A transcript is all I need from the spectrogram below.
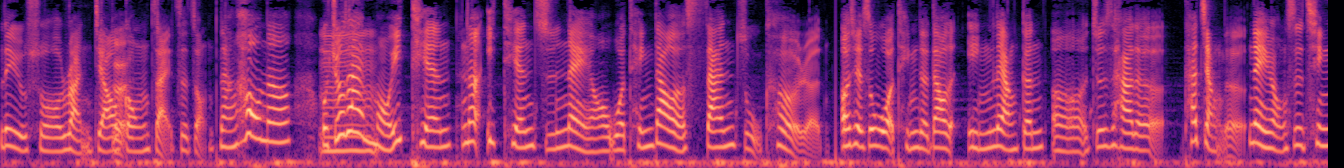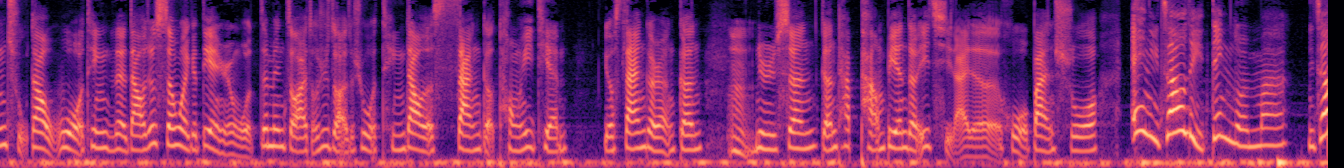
例如说软胶公仔这种。然后呢，我就在某一天，嗯，那一天之内哦，我听到了三组客人，而且是我听得到的音量跟呃，就是他的。他讲的内容是清楚到我听得到，就身为一个店员，我这边走来走去，走来走去，我听到了三个同一天有三个人跟嗯女生跟他旁边的一起来的伙伴说：“哎、欸，你知道李定伦吗？你知道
